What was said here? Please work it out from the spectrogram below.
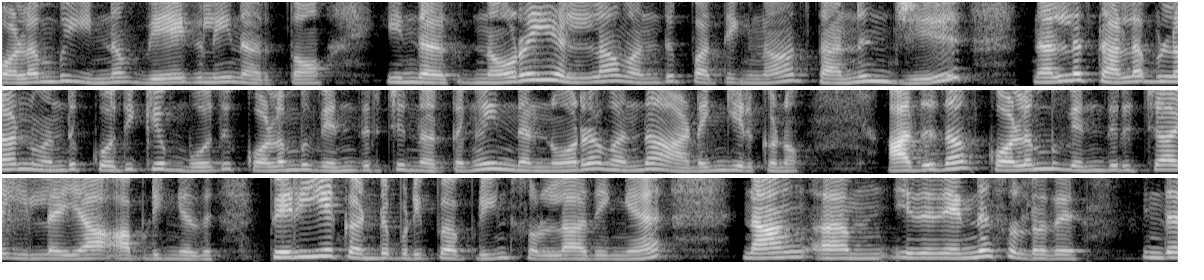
குழம்பு இன்னும் வேகலின்னு அர்த்தம். இந்த நுரையெல்லாம் வந்து பார்த்திங்கன்னா தணிஞ்சு நல்ல தலபுலான்னு வந்து கொதிக்கும் போது குழம்பு வெந்துருச்சுன்னு அர்த்தங்க. இந்த நுரை வந்து அடங்கியிருக்கணும். அதுதான் குழம்பு வெந்துருச்சா இல்லையா அப்படிங்கிறது. பெரிய கண்டுபிடிப்பு அப்படின்னு சொல்லாதீங்க. நாங்கள் இது என்ன சொல்கிறது இந்த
